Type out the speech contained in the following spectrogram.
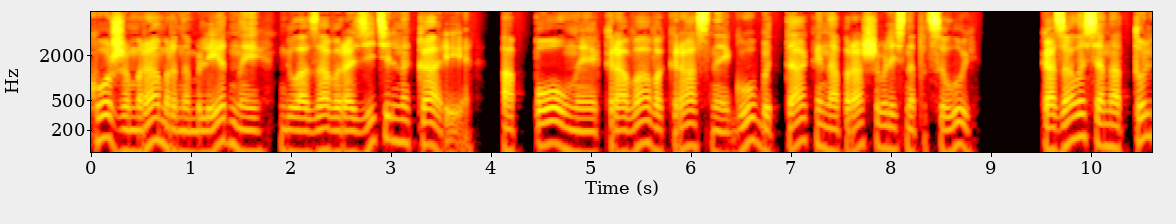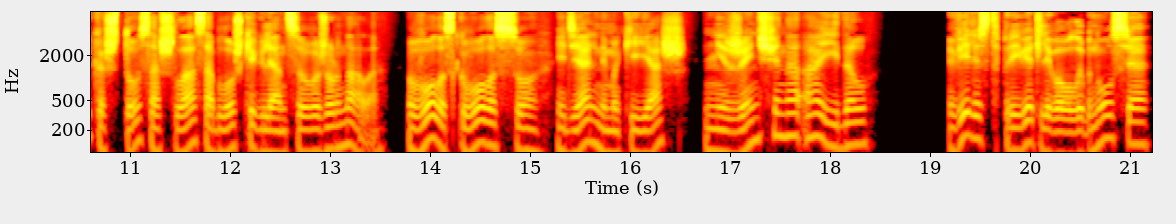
Кожа мраморно-бледной, глаза выразительно карие, а полные кроваво-красные губы так и напрашивались на поцелуй. Казалось, она только что сошла с обложки глянцевого журнала. Волос к волосу, идеальный макияж. Не женщина, а идол. Велест приветливо улыбнулся,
